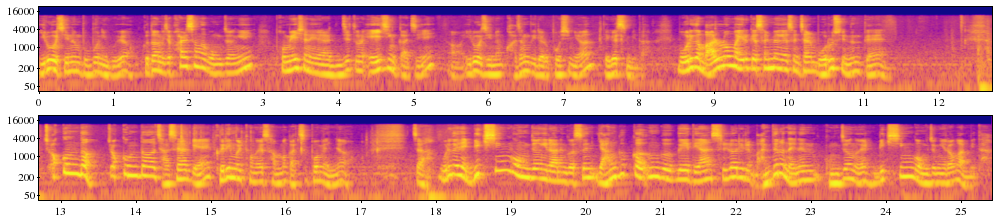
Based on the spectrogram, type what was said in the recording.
이루어지는 부분이고요. 그 다음 이제 활성화 공정이 formation이라든지 또는 aging까지 어, 이루어지는 과정들이라고 보시면 되겠습니다. 뭐 우리가 말로만 이렇게 설명해서는 잘 모를 수 있는데 조금 더 조금 더 자세하게 그림을 통해서 한번 같이 보면요. 자 우리가 이제 믹싱 공정이라는 것은 양극과 음극에 대한 슬러리를 만들어내는 공정을 믹싱 공정이라고 합니다.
